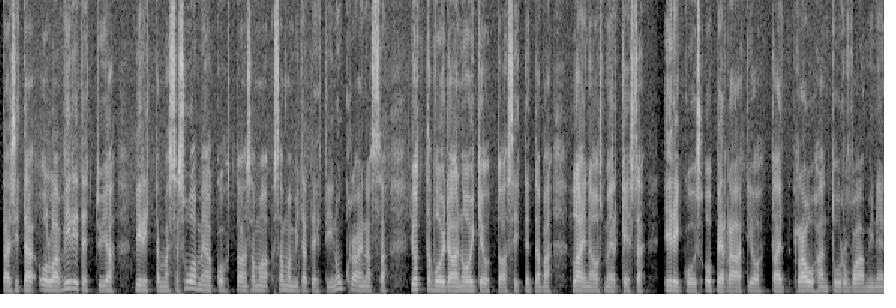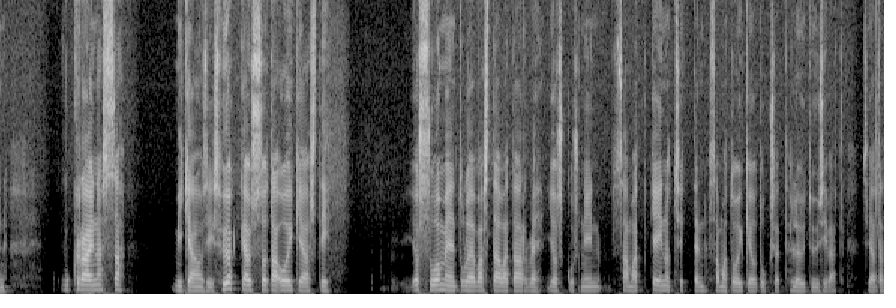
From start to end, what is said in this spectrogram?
tai sitä ollaan viritetty ja virittämässä Suomea kohtaan, sama, sama mitä tehtiin Ukrainassa, jotta voidaan oikeuttaa sitten tämä lainausmerkeissä erikoisoperaatio tai rauhan turvaaminen Ukrainassa, mikä on siis hyökkäyssota oikeasti. Jos Suomeen tulee vastaava tarve joskus, niin samat keinot sitten, samat oikeutukset löytyisivät sieltä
